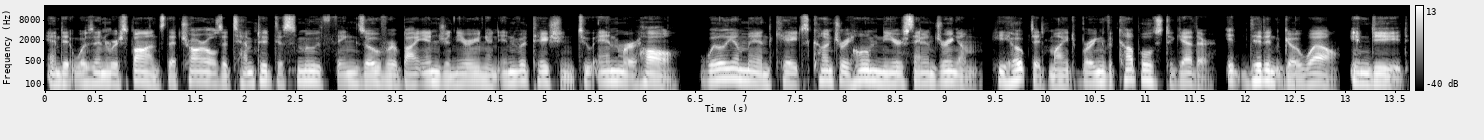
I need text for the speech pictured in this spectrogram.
and it was in response that Charles attempted to smooth things over by engineering an invitation to Anmer Hall, William and Kate's country home near Sandringham. He hoped it might bring the couples together. It didn't go well. Indeed,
